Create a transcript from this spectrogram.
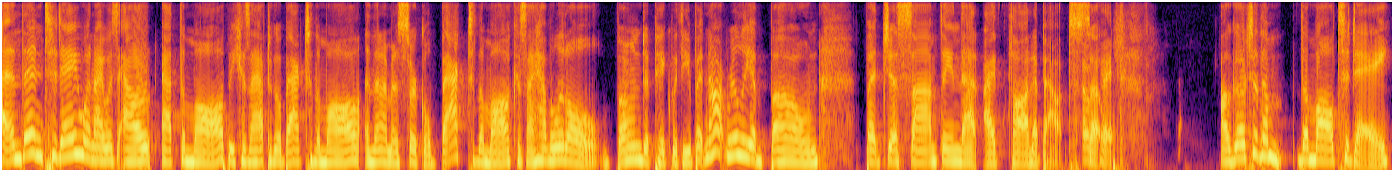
And then today, when I was out at the mall, because I have to go back to the mall and then I'm going to circle back to the mall because I have a little bone to pick with you, but not really a bone, but just something that I thought about. Okay. So I'll go to the, the mall today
